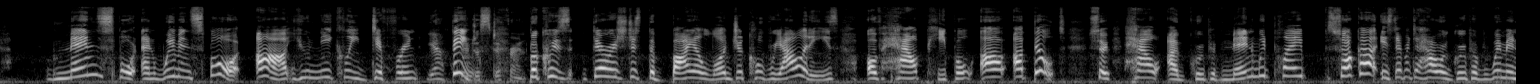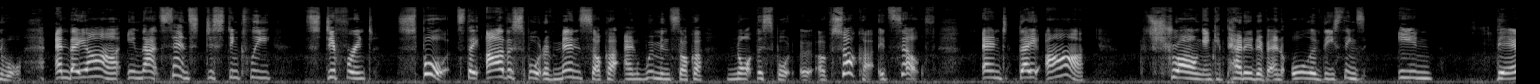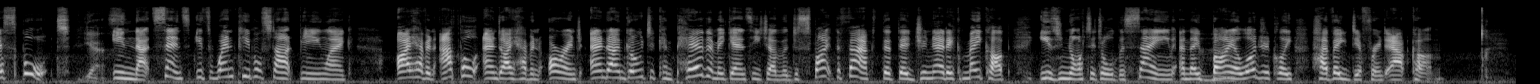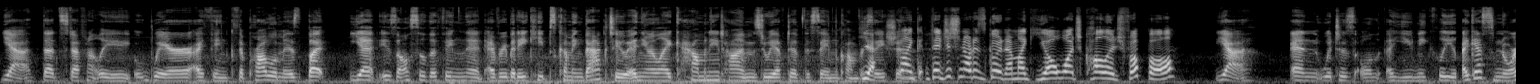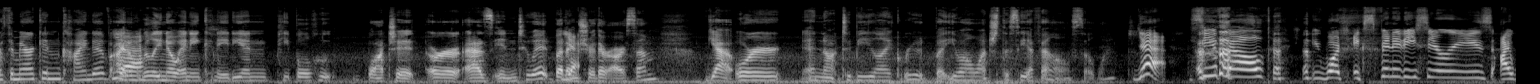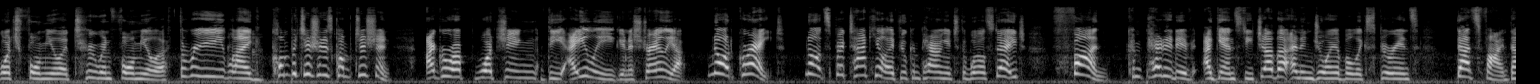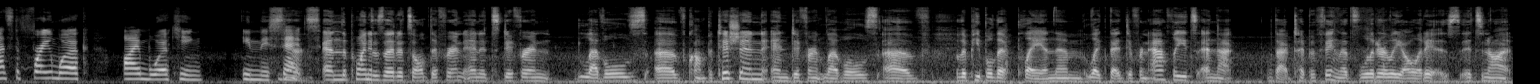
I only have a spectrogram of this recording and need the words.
Men's sport and women's sport are uniquely different Yeah, things. just different. Because there is just the biological realities of how people are, are built. So how a group of men would play soccer is different to how a group of women will. And they are, in that sense, distinctly different sports. They are the sport of men's soccer and women's soccer, not the sport uh, of soccer itself. And they are strong and competitive and all of these things in their sport. Yes. In that sense, it's when people start being like, I have an apple and I have an orange, and I'm going to compare them against each other, despite the fact that their genetic makeup is not at all the same and they mm-hmm. biologically have a different outcome. Yeah, that's definitely where I think the problem is, but yet is also the thing that everybody keeps coming back to. And you're like, how many times do we have to have the same conversation? Like, they're just not as good. I'm like, y'all watch college football. yeah. And which is a uniquely, I guess, North American kind of. I don't really know any Canadian people who watch it or as into it, but Yeah. I'm sure there are some. Yeah, or, and not to be like rude, but you all watch the CFL, so what? Yeah. CFL, you watch Xfinity series, I watch Formula 2 and Formula 3. Like, competition is competition. I grew up watching the A League in Australia. Not great. Not spectacular if you're comparing it to the world stage. Fun, competitive against each other, an enjoyable experience. That's fine. That's the framework I'm working in this sense. And the point is that it's all different and it's different levels of competition and different levels of the people that play in them, like that different athletes and that that type of thing. That's literally all it is. It's not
